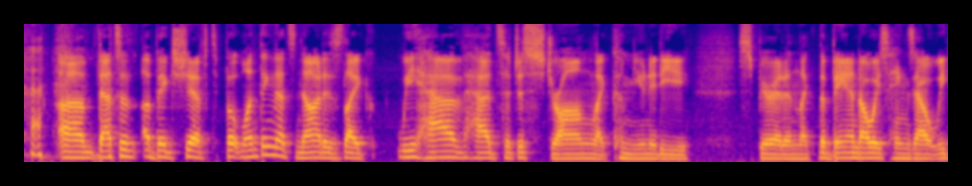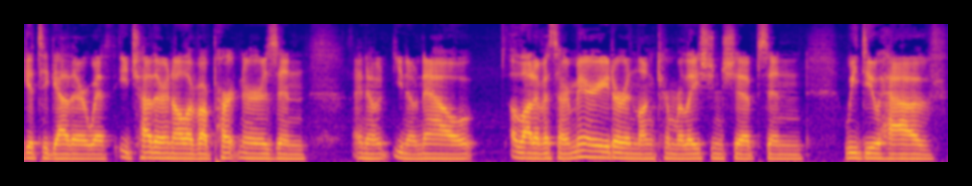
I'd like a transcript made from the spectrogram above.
um, that's a, a big shift. But one thing that's not is like we have had such a strong like community spirit and like the band always hangs out. We get together with each other and all of our partners and I know, you know, now a lot of us are married or in long term relationships, and we do have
